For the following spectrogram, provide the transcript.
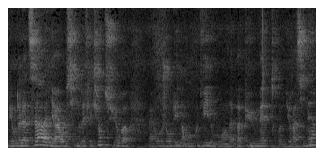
Mais au-delà de ça, il y a aussi une réflexion sur, euh, ben, aujourd'hui, dans beaucoup de villes où on n'a pas pu mettre du racinaire,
